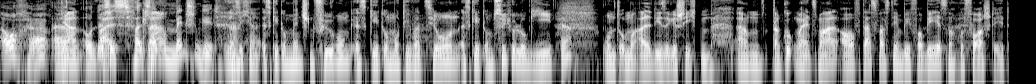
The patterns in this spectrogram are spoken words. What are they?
auch. Ja, ähm, Ja, und es ist, weil es halt um Menschen geht. Ja, sicher. Es geht um Menschenführung, es geht um Motivation, es geht um Psychologie Ja. und um all diese Geschichten. Ähm, dann gucken wir jetzt mal auf das, was dem BVB jetzt noch bevorsteht.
